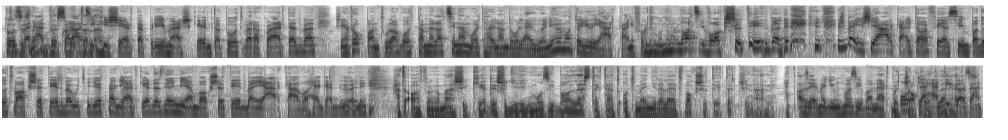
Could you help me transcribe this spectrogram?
Tóth Verát Laci kísérte prímásként a Tóth Vera kvártetben, és én roppantul aggódtam, mert Laci nem volt hajlandó leülni. Ő mondta, hogy ő járkálni fog, de mondom, Laci vaksötétben, és be is járkálta a fél színpadot vaksötétbe, úgyhogy őt meg lehet kérdezni, hogy milyen vaksötétben járkálva hegedülni. Hát az meg a másik kérdés, hogy egy moziban lesztek, tehát ott mennyire lehet vaksötétet csinálni? Hát azért megyünk moziba, moziba, mert Vagy ott lehet, lehet igazán.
